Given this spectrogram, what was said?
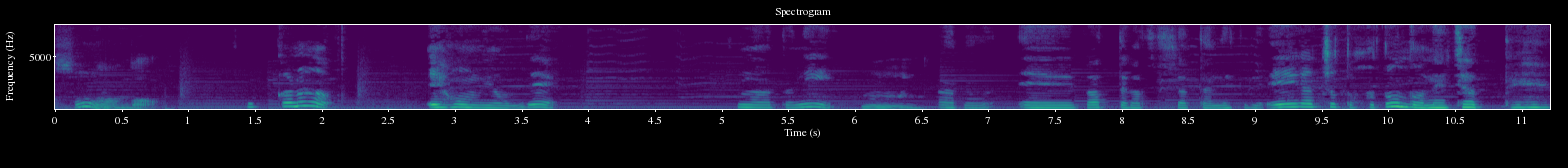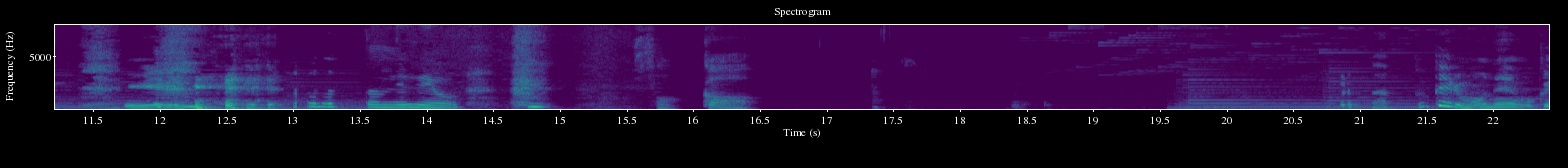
そうなんだ。そっから絵本読んで、その後に、うん。あの、映画って形だったんですけど、映画ちょっとほとんど寝ちゃって、ええ そうだったんですよ。そっか。これな、プペルもね、僕、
